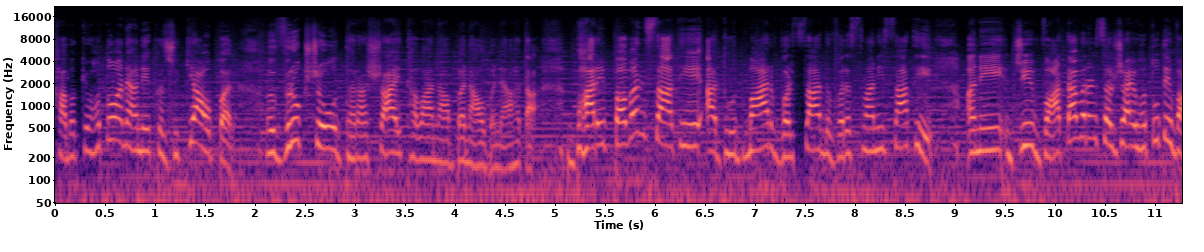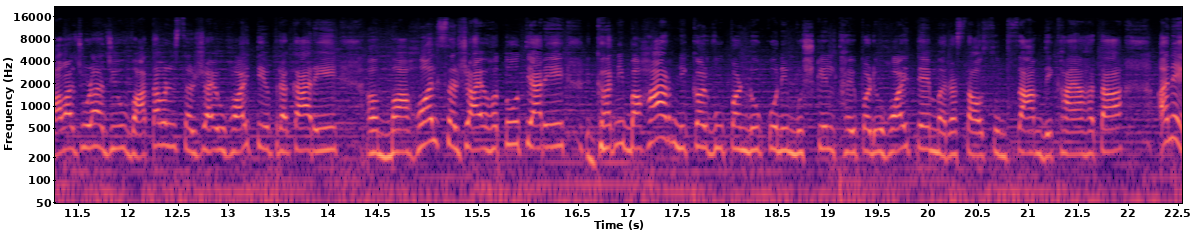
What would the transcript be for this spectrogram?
ખાબક્યો હતો અને અનેક જગ્યાઓ પર વૃક્ષો ધરાશાય થવાના બનાવ બન્યા હતા. ભારે પવન સાથે આ ધોધમાર વરસાદ વરસવાની સાથે અને જે વાતાવરણ સર્જાયું હતું તે વાવાઝોડા જેવું વાતાવરણ સર્જાયું હોય તે પ્રકારે માહોલ સર્જાયો હતો. ત્યારે ઘરની બહાર નીકળવું પણ લોકોને મુશ્કેલ થઈ પડ્યું હોય તેમ રસ્તાઓ સુમસામ દેખાયા હતા. અને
